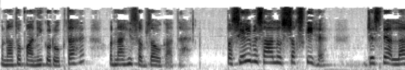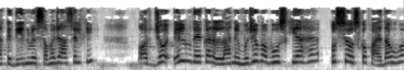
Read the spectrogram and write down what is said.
وہ نہ تو پانی کو روکتا ہے اور نہ ہی سبزہ اگاتا ہے۔ بس یہی مثال اس شخص کی ہے جس نے اللہ کے دین میں سمجھ حاصل کی اور جو علم دے کر اللہ نے مجھے مبوس کیا ہے، اس سے اس کو فائدہ ہوا۔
